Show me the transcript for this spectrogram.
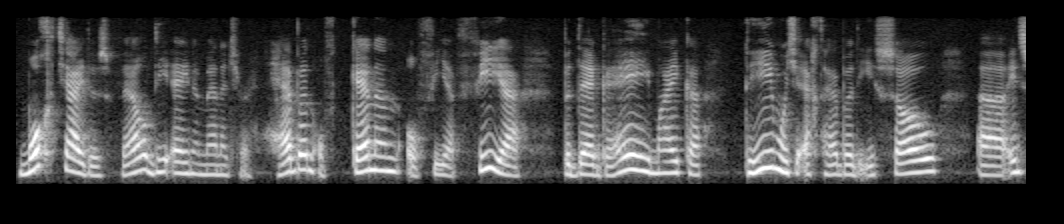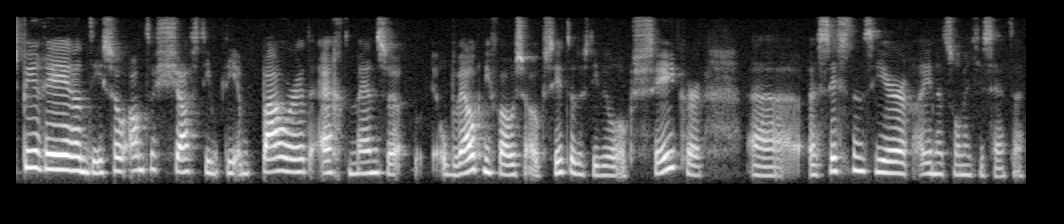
Mocht jij dus wel die ene manager hebben of kennen of via via bedenken: hé hey Maaike, die moet je echt hebben, die is zo uh, inspirerend, die is zo enthousiast, die, die empowert echt mensen op welk niveau ze ook zitten. Dus die wil ook zeker uh, assistance hier in het zonnetje zetten.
